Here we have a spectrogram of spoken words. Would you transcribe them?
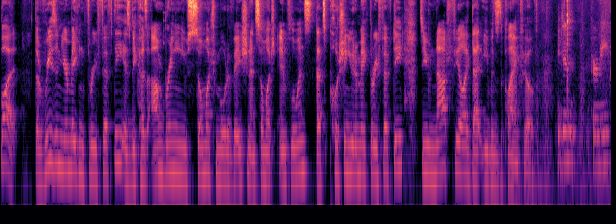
But the reason you're making 350 is because I'm bringing you so much motivation and so much influence that's pushing you to make 350. Do you not feel like that evens the playing field? It didn't for me.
